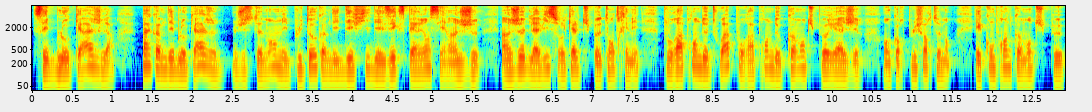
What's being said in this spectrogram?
ces blocages-là pas comme des blocages, justement, mais plutôt comme des défis, des expériences et un jeu, un jeu de la vie sur lequel tu peux t'entraîner pour apprendre de toi, pour apprendre de comment tu peux réagir encore plus fortement et comprendre comment tu peux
